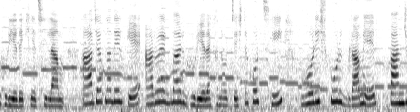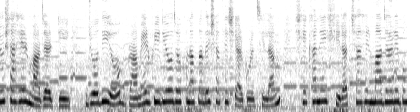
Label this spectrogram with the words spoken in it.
ঘুরিয়ে দেখিয়েছিলাম। আজ আপনাদেরকে আরও একবার ঘুরিয়ে দেখানোর চেষ্টা করছি হরিশপুর গ্রামের পাঞ্জু শাহের মাজারটি। যদিও গ্রামের ভিডিও যখন আপনাদের সাথে শেয়ার করেছিলাম, সেখানে সিরাজ শাহের মাজার এবং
